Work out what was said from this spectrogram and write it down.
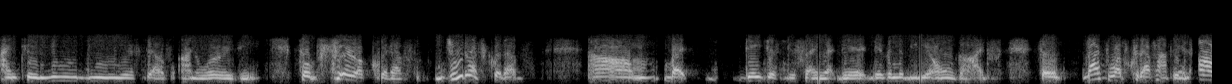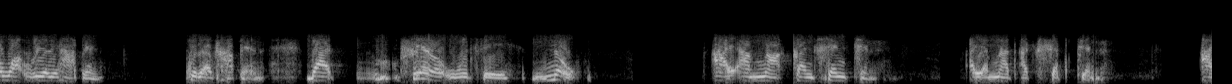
until you deem yourself unworthy. So Pharaoh could have, Judas could have, um, but they just decided that they're, they're going to be their own gods. So that's what could have happened, or what really happened could have happened. That Pharaoh would say, No, I am not consenting. I am not accepting. I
